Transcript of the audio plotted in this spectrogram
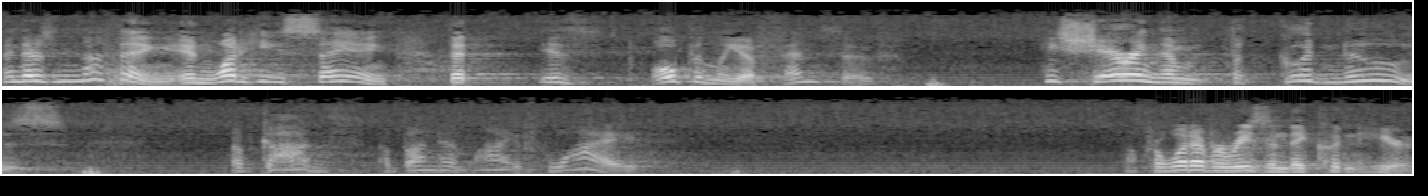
And there's nothing in what he's saying that is openly offensive. He's sharing them the good news of God's abundant life. Why? Well, for whatever reason, they couldn't hear.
